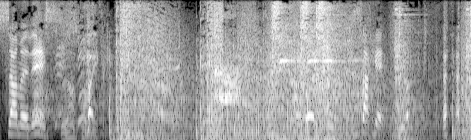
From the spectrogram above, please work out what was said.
some of this. Oh, boy. Suck it.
